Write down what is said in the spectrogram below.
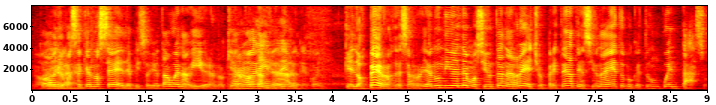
No, Coño, que la pasa gente- que no sé, el episodio está buena vibra, no quiero no, no, dilo, contaminar. dilo, ¿qué coño? Que los perros desarrollan un nivel de emoción tan arrecho. Presten atención a esto porque esto es un cuentazo.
